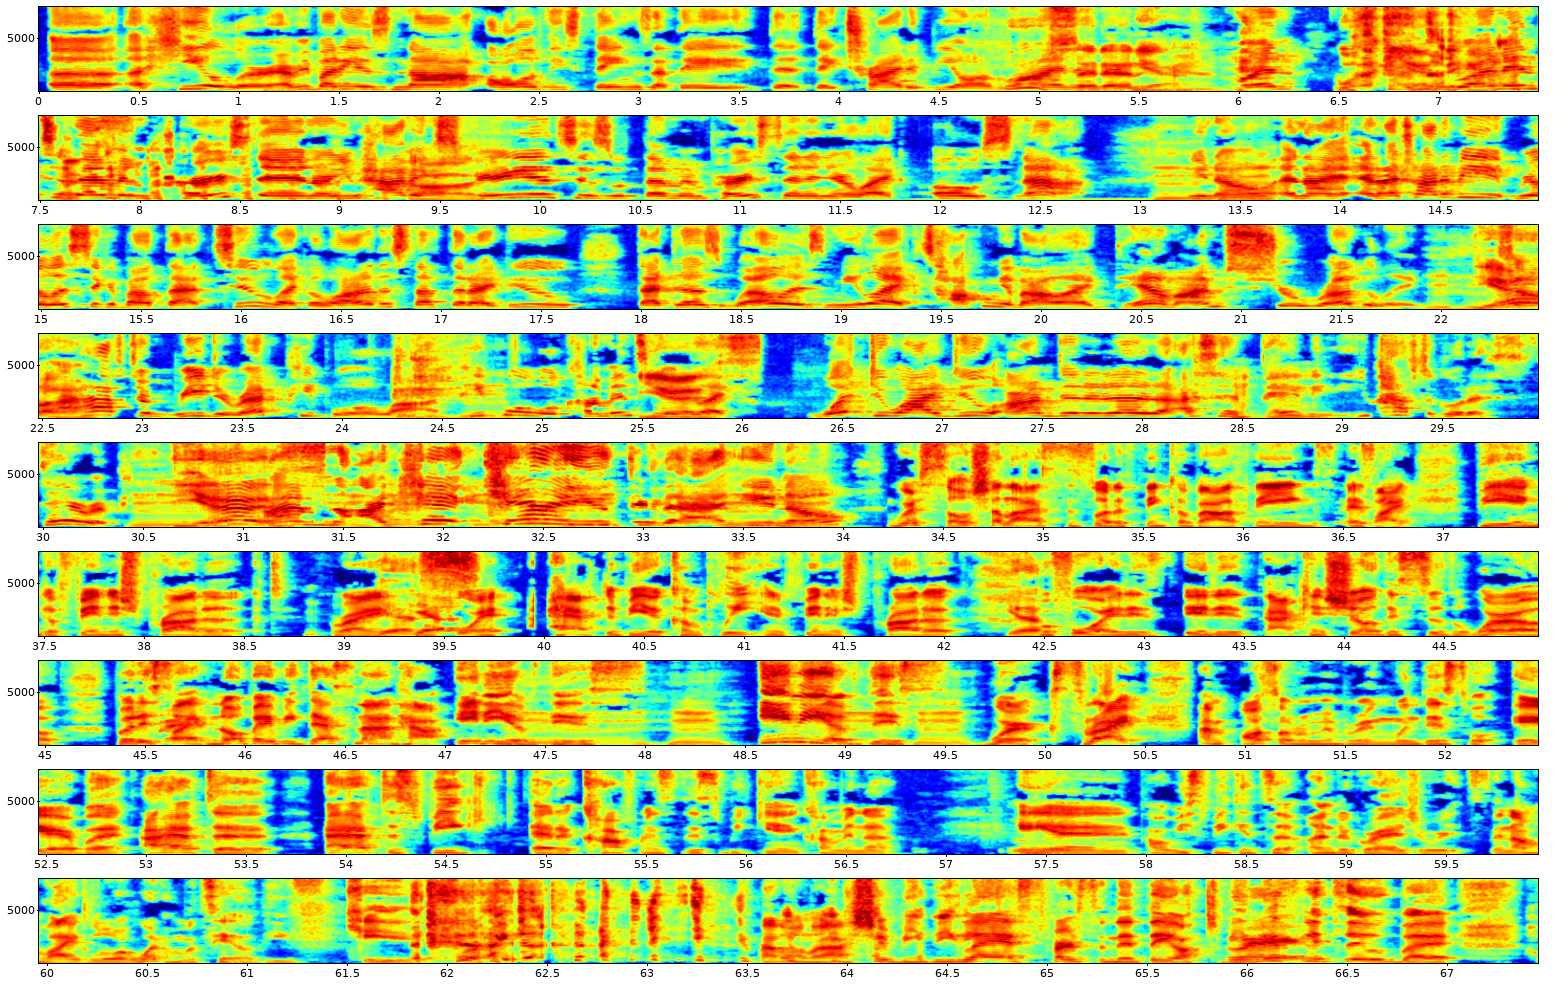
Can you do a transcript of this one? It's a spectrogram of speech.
a, a healer. Everybody is not all of these things that they that they try to be Ooh, online say and then that Yeah. run Well, you run into them in person or you have God. experiences with them in person and you're like, oh snap you know Mhm. and i and i try to be realistic about that too like a lot of the stuff that i do that does well is me like talking about like damn i'm struggling Mhm. Yeah. so i have to redirect people a lot Mhm. people will come into me like Yes. What do i do i'm da da da da i said Mm-mm. baby you have to go to therapy Mhm. Yes. i'm not, i Mhm. can't carry you Mhm. through that you Mhm. know We're socialized to sort of think about things as like being a finished product, right? Yes. Before it have to be a complete and finished product Yep. before it is it is I can show this to the world. But it's Right. like, no, baby, that's not how any of this Mhm. any of this works, right? I'm also remembering when this will air, but I have to I have to speak at a conference this weekend coming up. Mhm. And I'll be speaking to undergraduates, and I'm like, Lord, what I'm gonna tell these kids? right? I don't know. I should be the last person that they ought to be Right. listening to, but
